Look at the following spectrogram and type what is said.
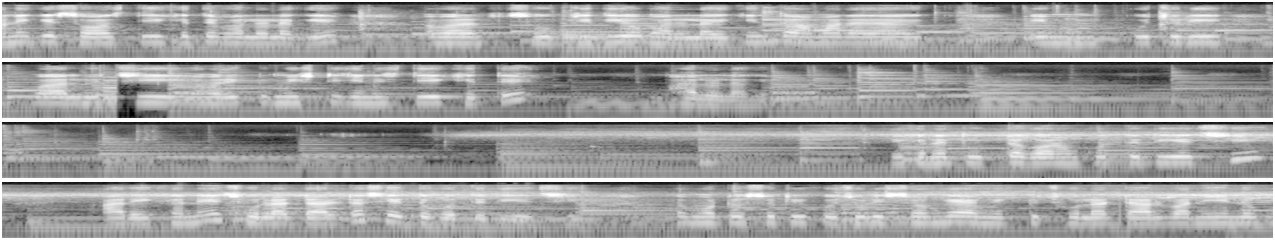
অনেকে সস দিয়ে খেতে ভালো লাগে, আবার সবজি দিয়েও ভালো লাগে। কিন্তু আমার এই কচুরি বা লুচি, আমার একটু মিষ্টি জিনিস দিয়ে খেতে ভালো লাগে। এখানে দুধটা গরম করতে দিয়েছি আর এখানে ছোলার ডালটা সেদ্ধ করতে দিয়েছি। তো মটরশুঁটির কচুরির সঙ্গে আমি একটু ছোলার ডাল বানিয়ে নেব।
